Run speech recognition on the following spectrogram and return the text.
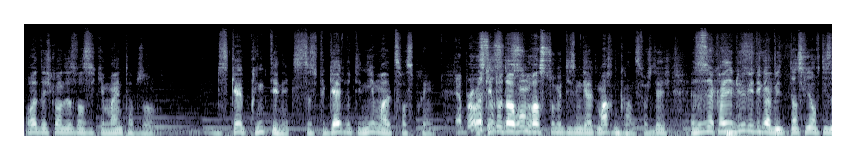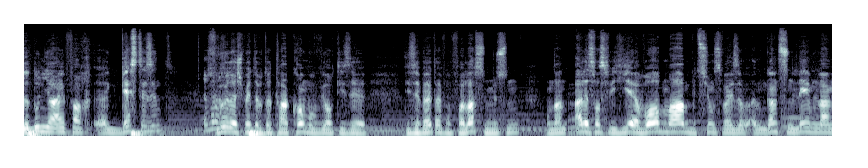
Oder ich glaube, das, was ich gemeint habe, so. Das Geld bringt dir nichts. Das Geld wird dir niemals was bringen. Ja, Bro, Es geht nur darum, so. was du mit diesem Geld machen kannst, verstehe ich. Es ist ja keine Lüge, Digga, dass wir auf dieser Dunja einfach äh, Gäste sind. Früher oder später wird der Tag kommen, wo wir auch diese, diese Welt einfach verlassen müssen. Und dann alles, was wir hier erworben haben, beziehungsweise ein ganzen Leben lang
